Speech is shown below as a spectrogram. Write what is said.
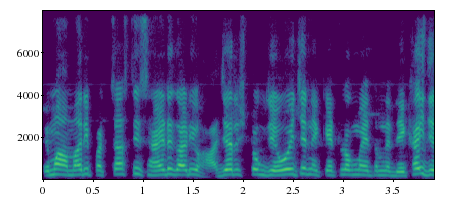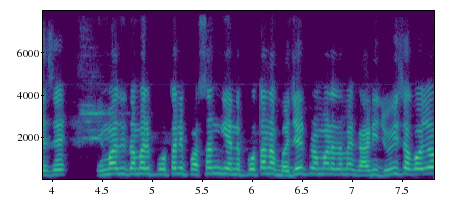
એમાં અમારી પચાસથી સાઠ ગાડીઓ હાજર સ્ટોક જે હોય છે ને કેટલોગમાં એ તમને દેખાઈ જશે. એમાંથી તમારી પોતાની પસંદગી અને પોતાના બજેટ પ્રમાણે તમે ગાડી જોઈ શકો છો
